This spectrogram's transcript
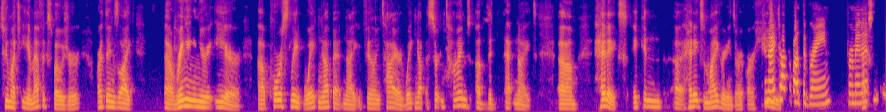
too much EMF exposure are things like uh, ringing in your ear, uh, poor sleep, waking up at night, feeling tired, waking up at certain times of the at night, um, headaches. It can uh, headaches and migraines are, are Can I talk about the brain? for a minute? Absolutely.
